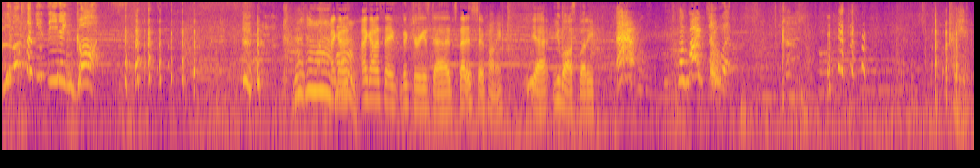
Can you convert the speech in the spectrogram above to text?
He looks like he's eating guts. I gotta, I gotta say, victory is dad's. That is so funny. Yeah, you lost, buddy. Ah, Go right to it.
